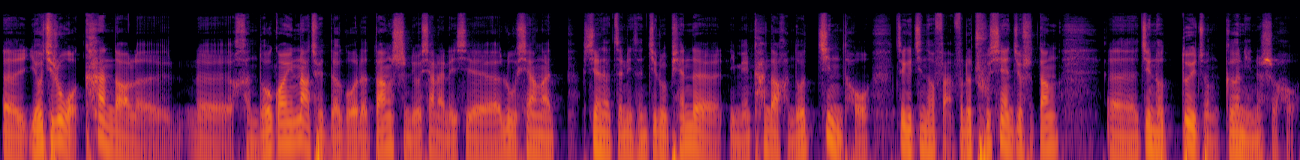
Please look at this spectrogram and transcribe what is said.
呃，尤其是我看到了呃很多关于纳粹德国的当时留下来的一些录像啊，现在整理成纪录片的里面看到很多镜头，这个镜头反复的出现，就是当呃镜头对准戈林的时候，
